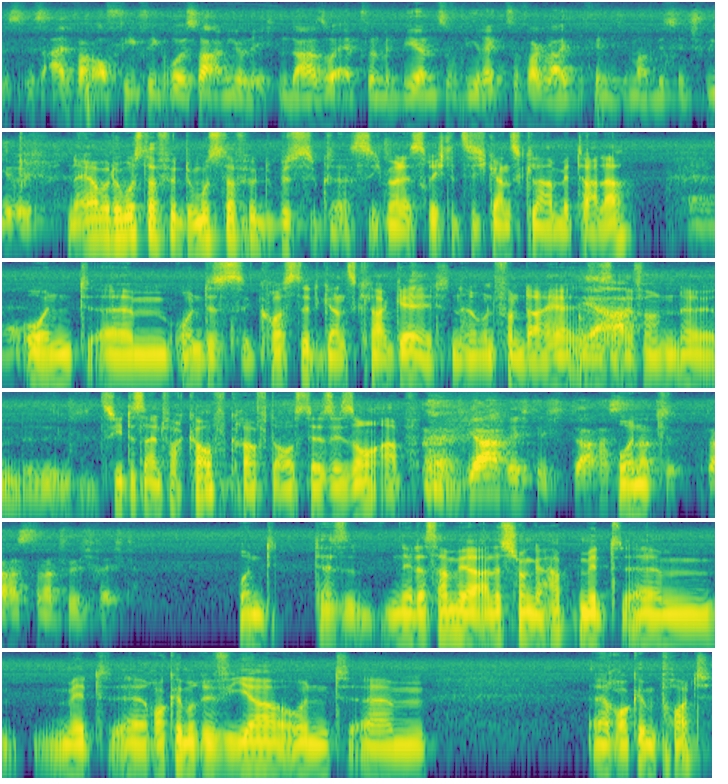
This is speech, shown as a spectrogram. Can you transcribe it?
es ist einfach auch viel, viel größer angelegt. Und da so Äpfel mit Birnen zu, direkt zu vergleichen, finde ich immer ein bisschen schwierig. Naja, aber du musst dafür, du musst dafür, du bist, ich meine, es richtet sich ganz klar an Metaller. Und, ähm, und es kostet ganz klar Geld. Ne? Und von daher Ja. es einfach, äh, zieht es einfach Kaufkraft aus der Saison ab. Ja, richtig. Da hast, du, Und- nat- da hast du natürlich recht. Und das, ne, das haben wir ja alles schon gehabt mit, ähm, mit äh, Rock im Revier und ähm, äh, Rock im Pott.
